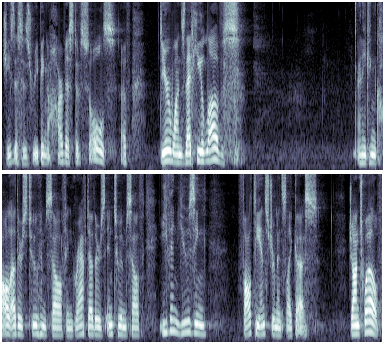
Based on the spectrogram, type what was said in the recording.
Jesus is reaping a harvest of souls, of dear ones that he loves and he can call others to himself and graft others into himself, even using faulty instruments like us. John 12,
